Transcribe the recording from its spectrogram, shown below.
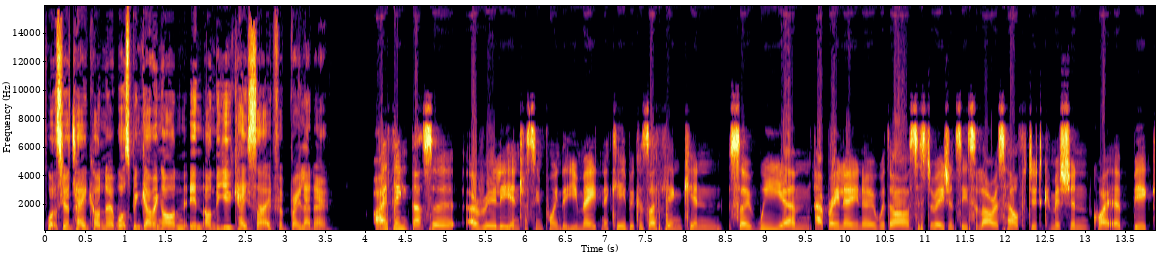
What's your take on uh, what's been going on in on the UK side for Bray Leino? I think that's a, a really interesting point that you made, Nikki, because I think in so we um, at Brain with our sister agency Solaris Health did commission quite a big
